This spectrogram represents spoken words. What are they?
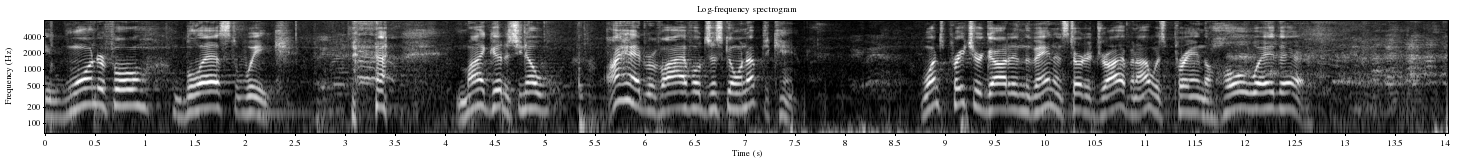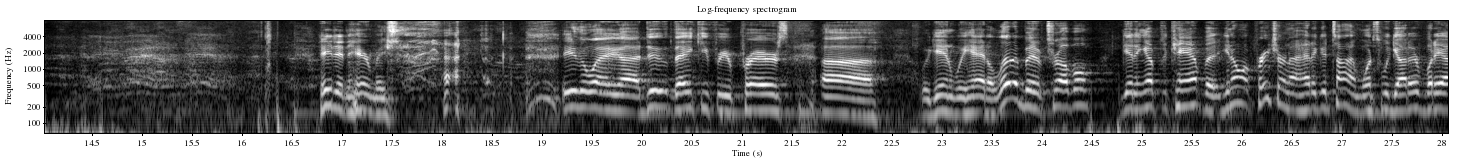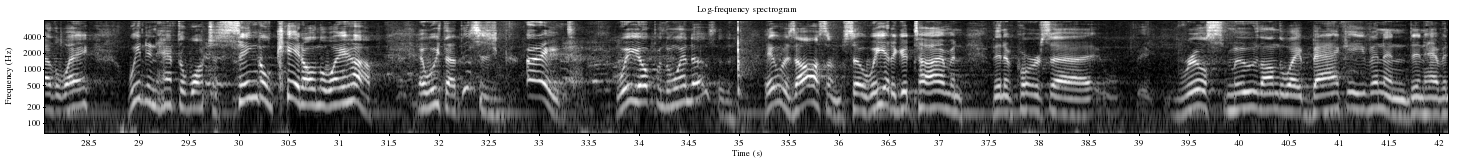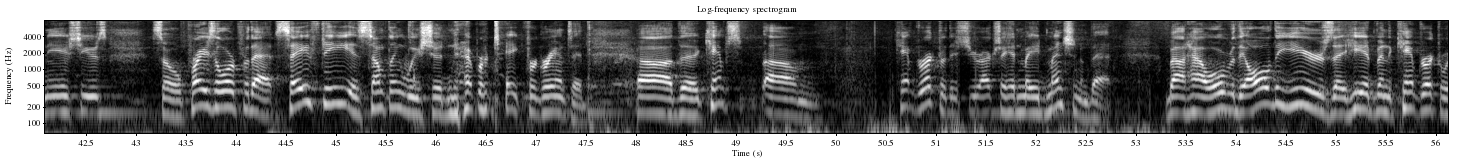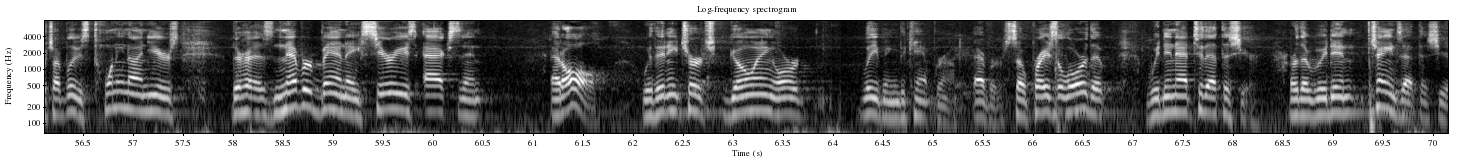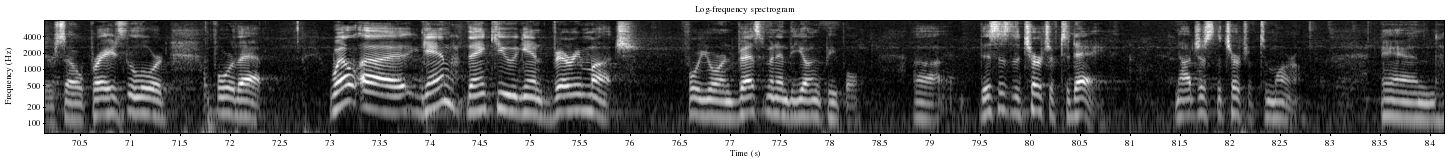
Wonderful, blessed week. My goodness, you know, I had revival just going up to camp. Once preacher got in the van and started driving, I was praying the whole way there. He didn't hear me. Either way, uh, do thank you for your prayers. Uh, again, we had a little bit of trouble getting up to camp, but you know what? Preacher and I had a good time. Once we got everybody out of the way, we didn't have to watch a single kid on the way up. And we thought, this is great. We opened the windows, and it was awesome. So we had a good time. And then, of course, uh, real smooth on the way back, even, and didn't have any issues. So praise the Lord for that. Safety is something we should never take for granted. Uh, the camp's um, camp director this year actually had made mention of that about how over the, all the years that he had been the camp director, which I believe is 29 years, there has never been a serious accident at all with any church going or leaving the campground ever. So praise the Lord that we didn't add to that this year, or that we didn't change that this year. So praise the Lord for that. Well, uh, again, thank you again very much for your investment in the young people. Uh, this is the church of today, not just the church of tomorrow. And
